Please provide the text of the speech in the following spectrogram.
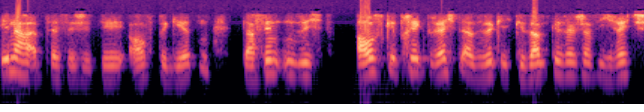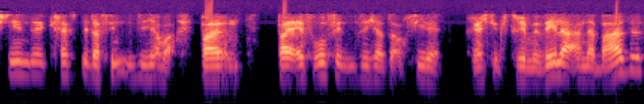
innerhalb der CGT aufbegehrten. Da finden sich ausgeprägt rechte, also wirklich gesamtgesellschaftlich rechtsstehende Kräfte. Da finden sich aber bei, bei FO finden sich also auch viele rechtsextreme Wähler an der Basis.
